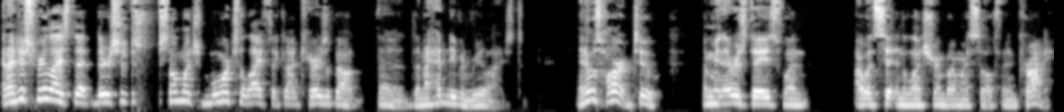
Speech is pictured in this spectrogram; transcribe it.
and I just realized that there's just so much more to life that God cares about uh, than I hadn't even realized. And it was hard too. I mean, there was days when I would sit in the lunchroom by myself and cry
